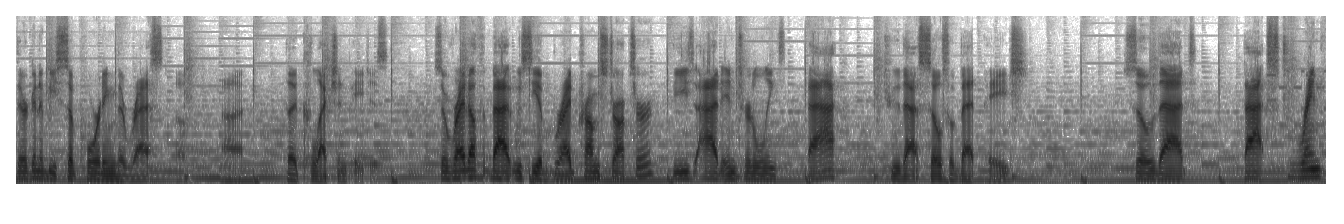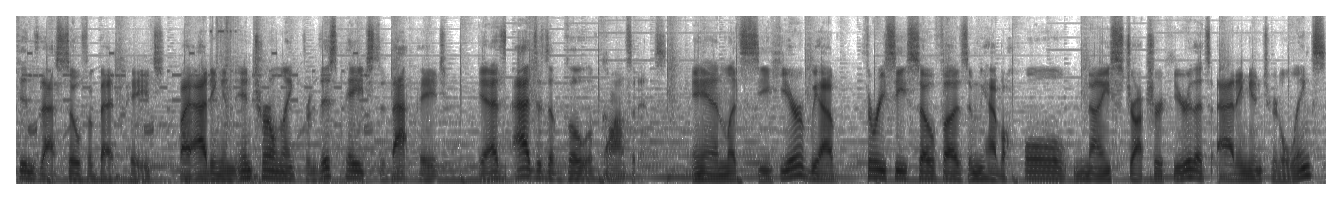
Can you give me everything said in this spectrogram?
they're going to be supporting the rest of uh, the collection pages. So right off the bat, we see a breadcrumb structure. These add internal links back to that sofa bed page so that that strengthens that sofa bed page by adding an internal link from this page to that page. It adds, adds as a vote of confidence. And let's see here, we have three seat sofas, and we have a whole nice structure here that's adding internal links.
